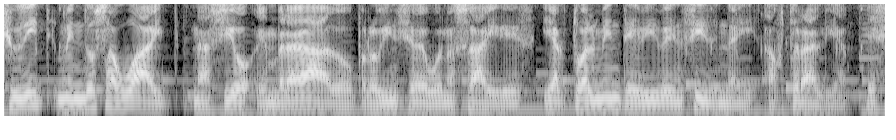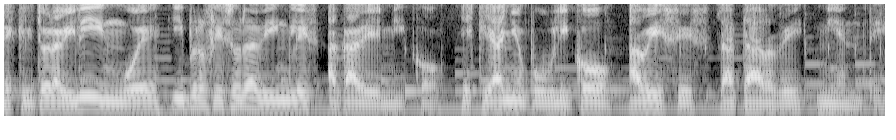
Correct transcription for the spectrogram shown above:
Judith Mendoza White nació en Bragado, provincia de Buenos Aires, y actualmente vive en Sydney, Australia. Es escritora bilingüe y profesora de inglés académico. Este año publicó A veces la tarde miente.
